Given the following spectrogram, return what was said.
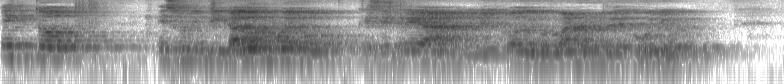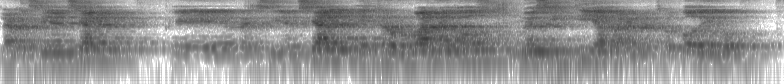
Esto es un indicador nuevo que se crea en el Código Urbano 9 de julio. La residencial eh, residencial extraurbana 2 no existía para nuestro código,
